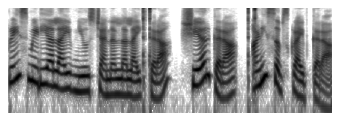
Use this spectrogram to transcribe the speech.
प्रेस मीडिया लाईव्ह न्यूज चॅनलला लाईक करा शेअर करा आणि सबस्क्राईब करा.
